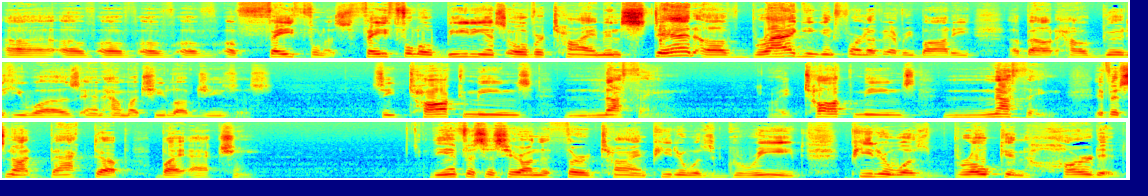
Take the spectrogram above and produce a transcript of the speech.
uh, of, of, of, of, of faithfulness, faithful obedience over time, instead of bragging in front of everybody about how good he was and how much he loved Jesus. See, talk means nothing. Right? Talk means nothing if it's not backed up by action. The emphasis here on the third time. Peter was grieved. Peter was broken-hearted.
